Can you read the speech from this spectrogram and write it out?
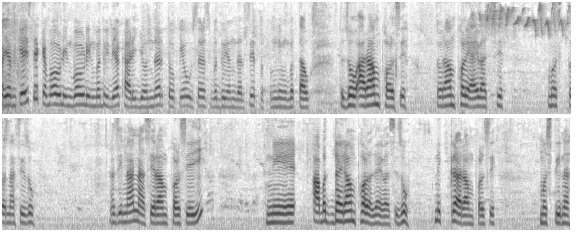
એમ કહે છે કે બવડીને બવડીને બધું દેખાડી ગયો અંદર. તો કેવું સરસ બધું અંદર છે તો તમને હું બતાવું. તો જો આ રામફળ છે. તો રામફળે આવ્યા છે. મસ્ત ના છે જો. હજી નાના છે રામફળ છે એ ને આ બધા રામફળ જ આવ્યા છે જો. નીકળા રામફળ છે. મસ્તીના.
